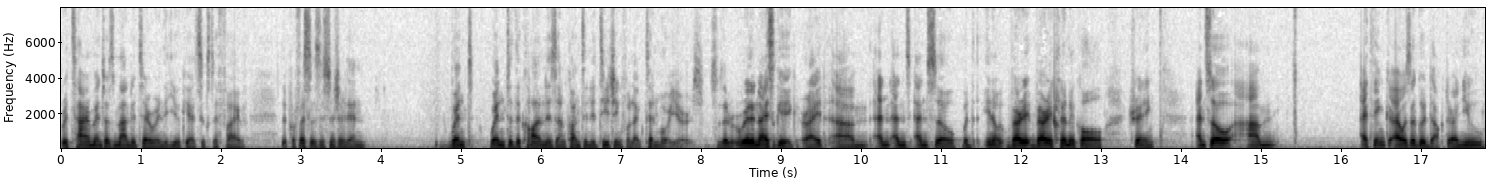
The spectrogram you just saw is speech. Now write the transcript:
retirement was mandatory in the UK at 65, the professors essentially then went, went to the colonies and continued teaching for like 10 more years. So it's a really nice gig, right? Um, and, and, and so, but you know, very, very clinical training. And so um, I think I was a good doctor. I knew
